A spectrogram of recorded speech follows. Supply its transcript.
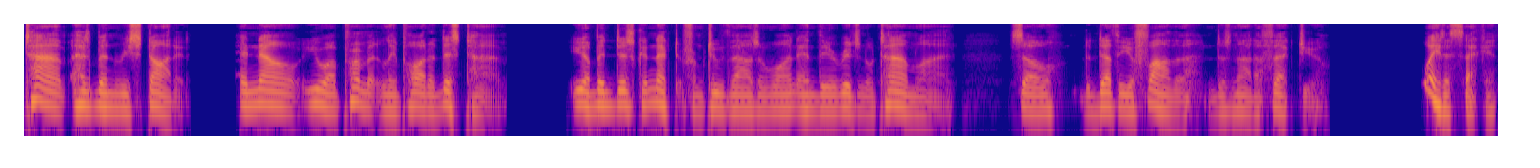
time has been restarted, and now you are permanently part of this time. You have been disconnected from 2001 and the original timeline. So, the death of your father does not affect you. Wait a second,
